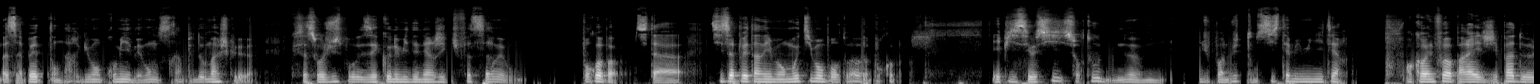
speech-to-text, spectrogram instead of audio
bah ça peut être ton argument premier, mais bon, ce serait un peu dommage que, que ça soit juste pour des économies d'énergie que tu fasses ça, mais bon, pourquoi pas? Si, as, si ça peut être un élément motivant pour toi, bah pourquoi pas? Et puis c'est aussi, surtout, euh, du point de vue de ton système immunitaire. encore une fois, pareil, j'ai pas de,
